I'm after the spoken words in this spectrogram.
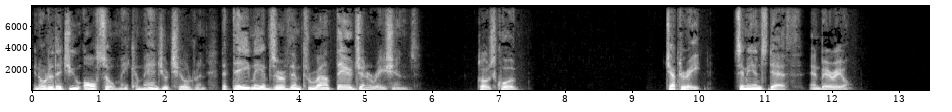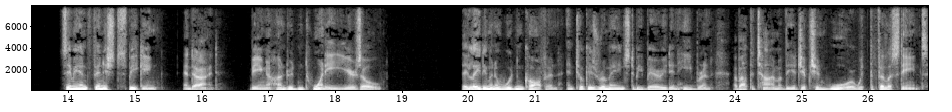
in order that you also may command your children, that they may observe them throughout their generations. Chapter 8 Simeon's Death and Burial Simeon finished speaking and died, being a hundred and twenty years old. They laid him in a wooden coffin and took his remains to be buried in Hebron about the time of the Egyptian war with the Philistines.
